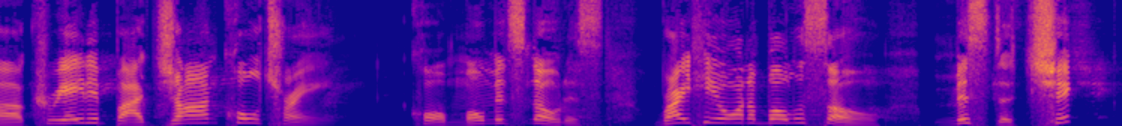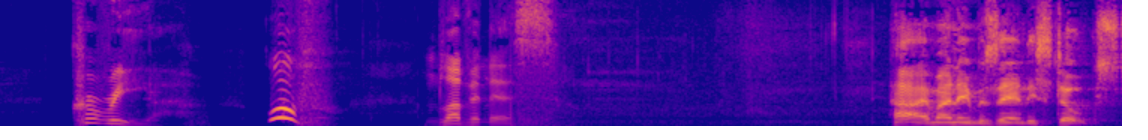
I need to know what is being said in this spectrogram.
uh, created by John Coltrane called Moments Notice. Right here on A Bowl of Soul, Mr. Chick Corea. Woo! I'm loving this. Hi, my name is Andy Stokes,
